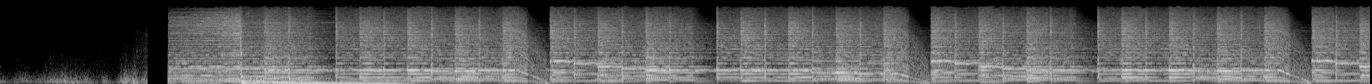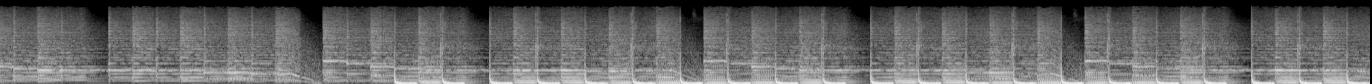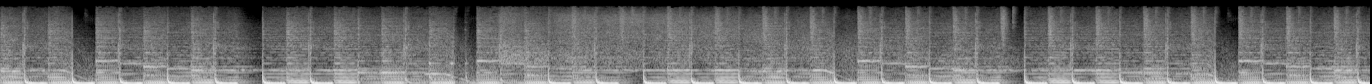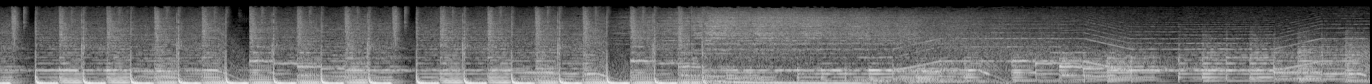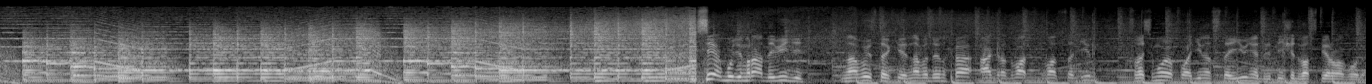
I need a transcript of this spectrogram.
Будем рады видеть на выставке на ВДНХ Агро 2021 с 8 по 11 июня 2021 года.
